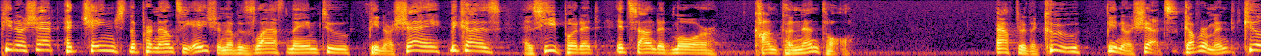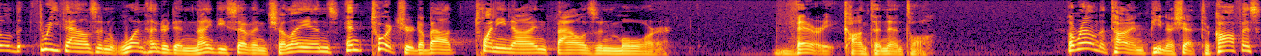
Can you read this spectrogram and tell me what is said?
Pinochet had changed the pronunciation of his last name to Pinochet because, as he put it, it sounded more continental. After the coup, Pinochet's government killed 3,197 Chileans and tortured about 29,000 more. Very continental. Around the time Pinochet took office,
